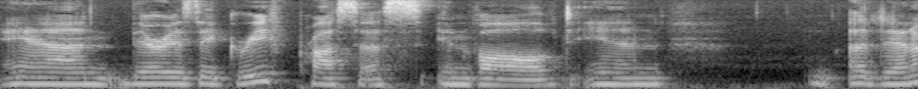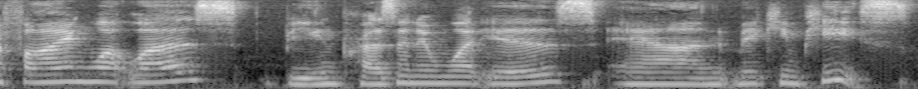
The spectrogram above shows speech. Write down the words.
And there is a grief process involved in identifying what was, being present in what is, and making peace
